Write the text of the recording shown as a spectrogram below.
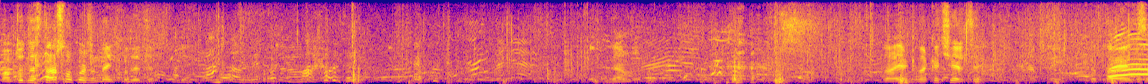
Вам тут не страшно кожен день ходити? Не страшно, але Йдемо. Да, як на качельці катаються.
